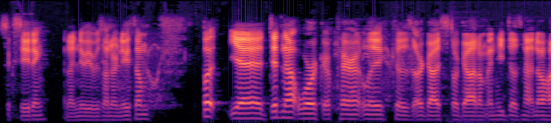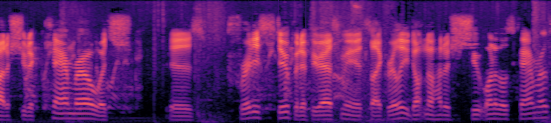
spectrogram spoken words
succeeding, and I knew he was underneath him. But yeah, it did not work apparently because our guy still got him, and he does not know how to shoot a camera, which is pretty stupid if you ask me. It's like, really, you don't know how to shoot one of those cameras?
